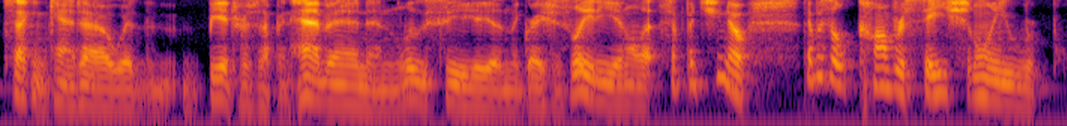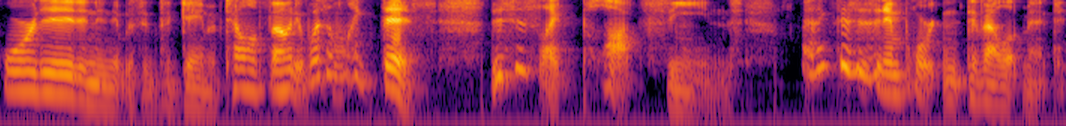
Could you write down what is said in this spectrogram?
second canto with Beatrice up in heaven and Lucy and the gracious lady and all that stuff, but you know, that was all conversationally reported and it was the game of telephone. It wasn't like this. This is like plot scenes I think this is an important development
